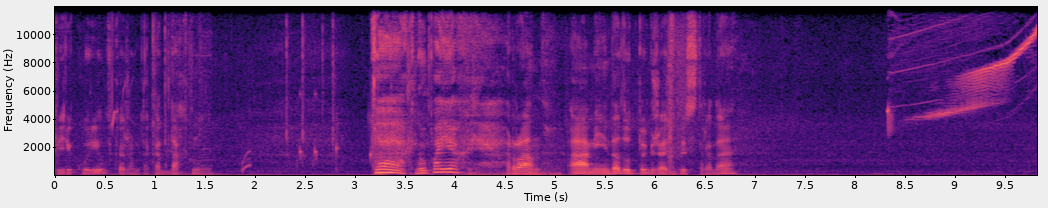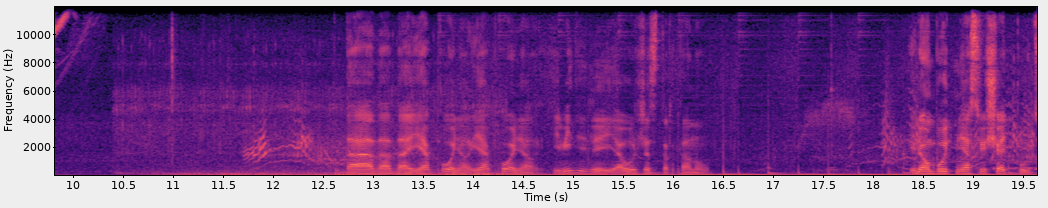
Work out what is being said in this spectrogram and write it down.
перекурил, скажем так, отдохнул. Так, ну поехали. Ран. А, мне не дадут побежать быстро, да? Да, да, да, я понял, я понял. И видите ли, я уже стартанул. Или он будет мне освещать путь?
